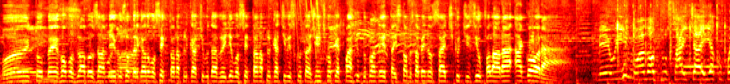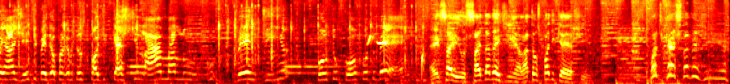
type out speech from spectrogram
Muito nóis. bem, vamos lá, meus amigos. Obrigado a você que está no aplicativo da Verdinha, você que está no aplicativo, escuta a gente em qualquer parte do planeta. Estamos também no site que o Tizil falará agora. Meu irmão, anota o site aí, acompanhar a gente e perder o programa dos podcasts lá, maluco. Verdinha.com.br É isso aí, o site da Verdinha, lá tem os podcasts. Podcast da Verdinha.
